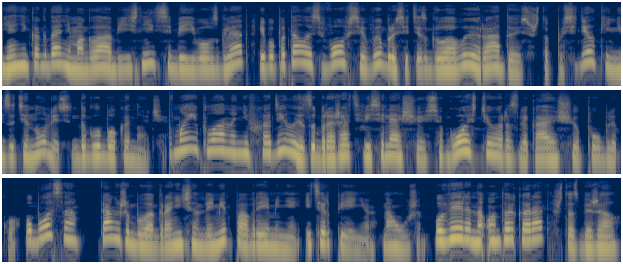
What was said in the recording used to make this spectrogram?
Я никогда не могла объяснить себе его взгляд и попыталась вовсе выбросить из головы, радуясь, что посиделки не затянулись до глубокой ночи. В мои планы не входило изображать веселящуюся гостью, развлекающую публику. У босса также был ограничен лимит по времени и терпению на ужин. Уверена, он только рад, что сбежал.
